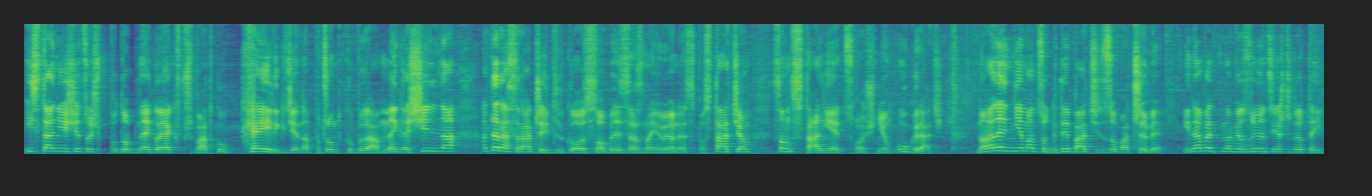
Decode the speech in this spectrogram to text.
i stanie się coś podobnego jak w przypadku Kayle, gdzie na początku była mega silna, a teraz raczej tylko osoby zaznajomione z postacią są w stanie coś nią ugrać. No ale nie ma co gdybać, zobaczymy. I nawet nawiązując jeszcze do tej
